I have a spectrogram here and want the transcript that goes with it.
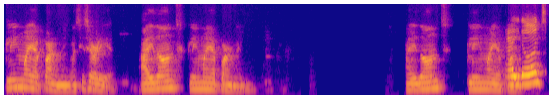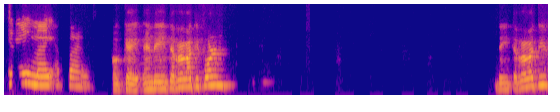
clean my apartment. Así sería. I don't clean my apartment. I don't clean my apartment. I don't clean my apartment. Okay, and the interrogative form? The interrogative?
